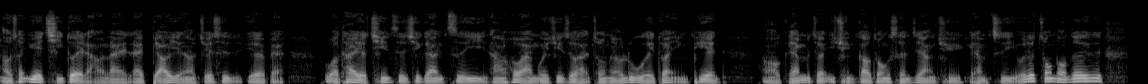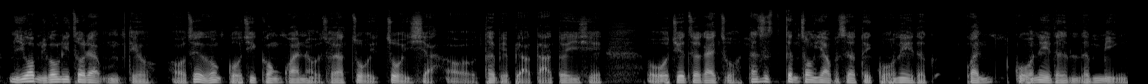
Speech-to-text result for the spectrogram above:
我说乐旗队了，来来表演啊，爵士乐表演。我他有亲自去跟他们致意，然后后来回去之后，还总统录了一段影片，哦，给他们这样一群高中生这样去给他们致意。我觉得总统这是你我们公力做的唔丢哦，这种国际公关呢，我说要做做一下哦，特别表达对一些，我觉得这该做，但是更重要不是要对国内的官、国内的人民、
